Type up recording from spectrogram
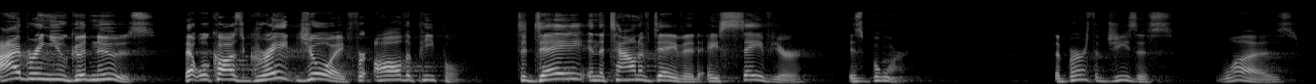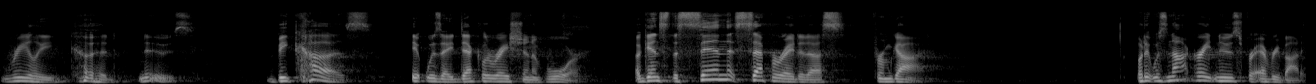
I bring you good news that will cause great joy for all the people. Today, in the town of David, a Savior is born. The birth of Jesus was really good news because it was a declaration of war against the sin that separated us from God. But it was not great news for everybody.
